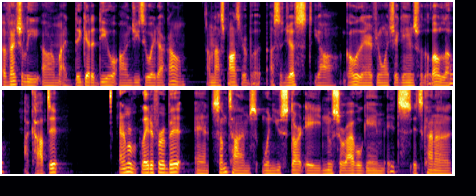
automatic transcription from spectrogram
eventually, um, I did get a deal on G2A.com. I'm not sponsored, but I suggest y'all go there if you want your games for the low low. I copped it, I remember played it for a bit, and sometimes when you start a new survival game, it's it's kind of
